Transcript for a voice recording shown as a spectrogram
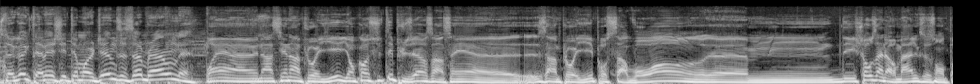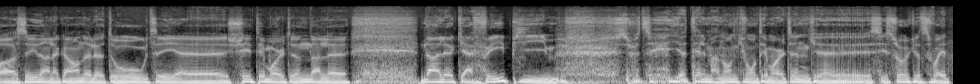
C'est un gars qui travaille chez Tim Hortons, c'est ça, Brown? Ouais, un ancien employé. Ils ont consulté plusieurs anciens euh, employés pour savoir euh, des choses anormales qui se sont passées dans la commande de l'auto, tu sais, euh, chez Tim Hortons, dans le dans le café. Puis, je veux dire, il y a tellement de monde qui vont Tim Hortons que c'est sûr que tu vas être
